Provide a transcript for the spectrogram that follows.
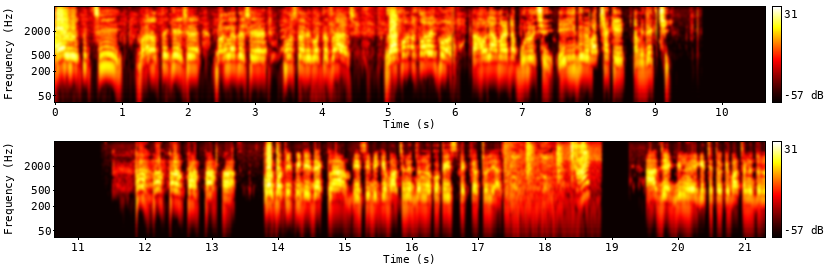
হ্যাঁ রে পিচ্ছি, ভারত থেকে এসে বাংলাদেশে মোস্তানি করতে চাস? যা করার তোরাই কর। তাহলে আমার একটা ভুল হয়েছে। এই ইঁদুরের বাচ্চাকে আমি দেখছি। কত টিপিতে দেখলাম এসিবি কে বাঁচানোর জন্য কত ইন্সপেক্টর চলে আসলো। আজ একদিন হয়ে গেছে তোকে বাঁচানোর জন্য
